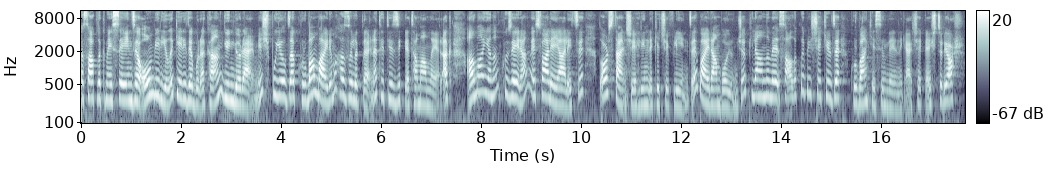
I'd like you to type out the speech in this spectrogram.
Kasaplık mesleğinde 11 yılı geride bırakan Güngör Ermiş, bu yılda Kurban Bayramı hazırlıklarını titizlikle tamamlayarak Almanya'nın Kuzeyren Vesfalya eyaleti Dorsten şehrindeki çiftliğinde bayram boyunca planlı ve sağlıklı bir şekilde kurban kesimlerini gerçekleştiriyor.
